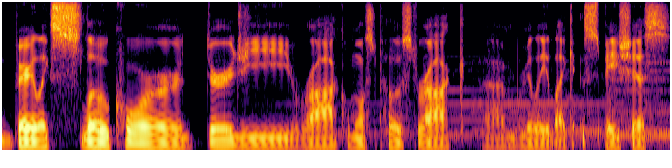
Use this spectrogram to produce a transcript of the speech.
Very like slow core, dirgy rock, almost post rock, um, really like spacious.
